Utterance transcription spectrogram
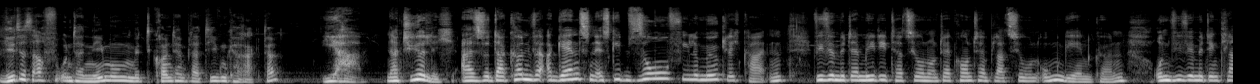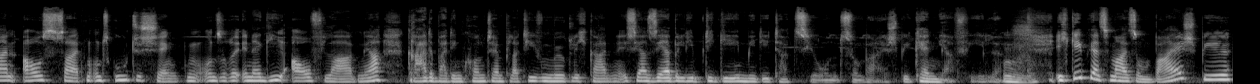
Gilt das auch für Unternehmungen mit kontemplativem Charakter? Ja, Natürlich. Also da können wir ergänzen. Es gibt so viele Möglichkeiten, wie wir mit der Meditation und der Kontemplation umgehen können und wie wir mit den kleinen Auszeiten uns Gutes schenken, unsere Energie aufladen. Ja, gerade bei den kontemplativen Möglichkeiten ist ja sehr beliebt die Gehmeditation zum Beispiel. Kennen ja viele. Mhm. Ich gebe jetzt mal so ein Beispiel,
